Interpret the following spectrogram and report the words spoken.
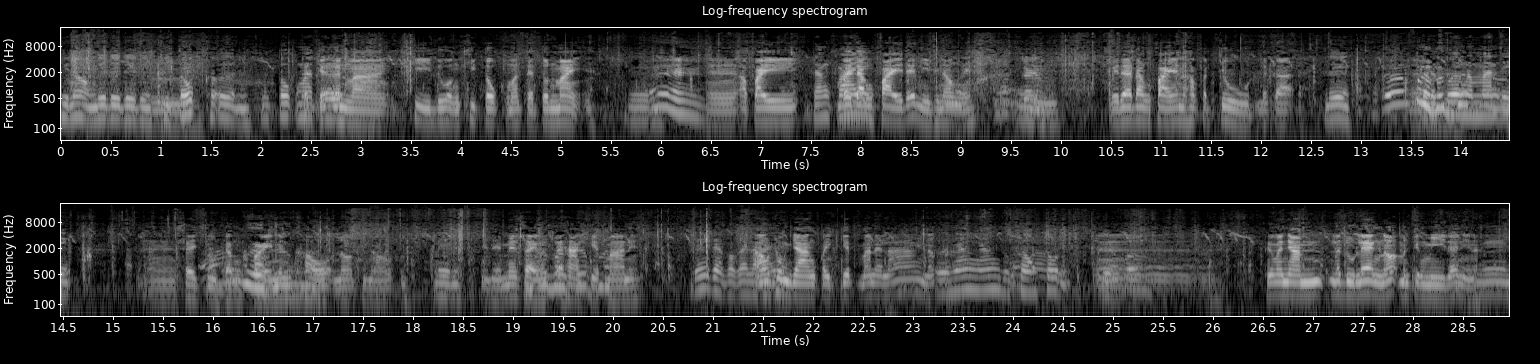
พี่น้องเด้เด้เด้เด้ขี้โต๊ะเขาเอิญมันตกแต่มาจะเอิ้นว่าขี้ด้วงขี้ตกมาแต่ต้นไม้เออเอ้ยเออเอาไปดังไฟไม่ดังไฟได้นี่พี่น้องเอ้ยอืมไปได้ดังไฟนะครับก็จูดแล้วก็เด้เออเปลืองเปลืองน้ำมันอีกเอ่อใส่จูดดังไฟนึ่งเขาเนาะพี่น้องเด้นี่เดี๋ยวแม่ใส่มันไปหาเก็บมานี่เด้แต่บอกอะไรเอาทุ่งยางไปเก็บมาหลายๆเนาะเออยังยังอยู่สองต้นเออเออเออคือมันยามฤดูแล้งเนาะมันจึงมีได้นี่นะเม่น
